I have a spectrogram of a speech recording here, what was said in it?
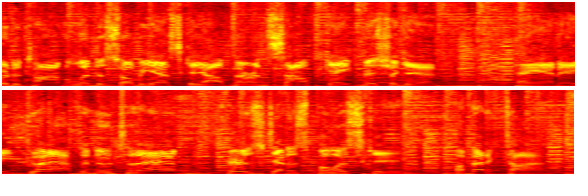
Afternoon to Tom and Linda Sobieski out there in Southgate, Michigan. And a good afternoon to them. Here's Dennis Polisky. A Time.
